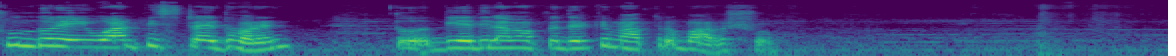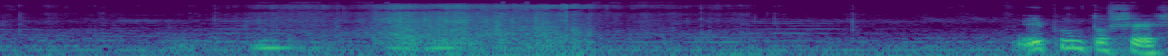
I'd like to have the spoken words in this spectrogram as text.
সুন্দর এই ওয়ান পিসটাই ধরেন। তো দিয়ে দিলাম আপনাদেরকে মাত্র বারোশো। এই পর্যন্ত শেষ।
